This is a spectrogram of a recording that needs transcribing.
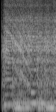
Thank you.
